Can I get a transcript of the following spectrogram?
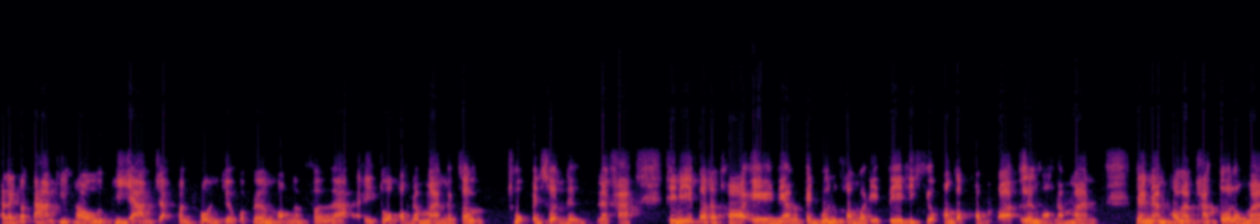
อะไรก็ตามที่เขาพยายามจะ control เกี่ยวกับเรื่องของเงินเฟ้ออะไอ้ตัวของน้ำมันมันก็ ถูกเป็นส่วนหนึ่งนะคะ ทีนี้ปตทเองเนี่ยมันเป็นหุ้น commodity ที่เกี่ยวข้องกับเรื่องของน้ำมัน ดังนั้นพอมันพักตัวลงมา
